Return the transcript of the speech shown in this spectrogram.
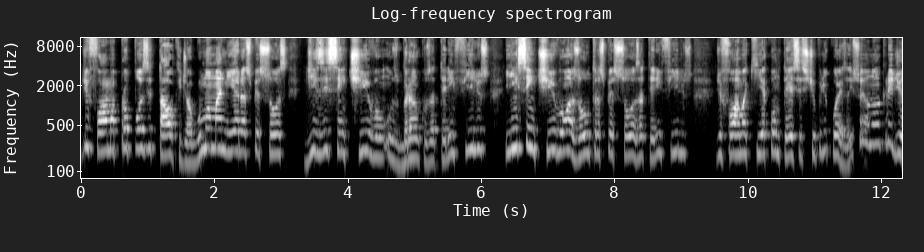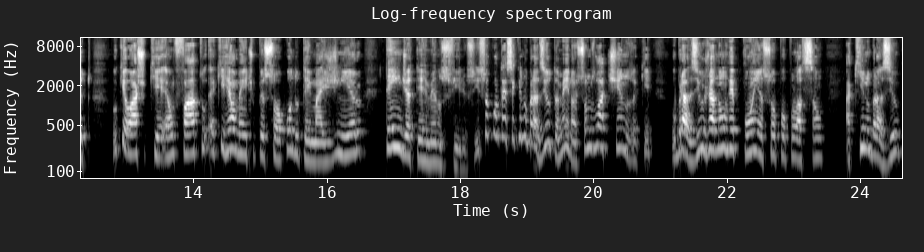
de forma proposital, que de alguma maneira as pessoas desincentivam os brancos a terem filhos e incentivam as outras pessoas a terem filhos, de forma que aconteça esse tipo de coisa. Isso eu não acredito. O que eu acho que é um fato é que realmente o pessoal, quando tem mais dinheiro, tende a ter menos filhos. Isso acontece aqui no Brasil também, nós somos latinos aqui. O Brasil já não repõe a sua população aqui no Brasil.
